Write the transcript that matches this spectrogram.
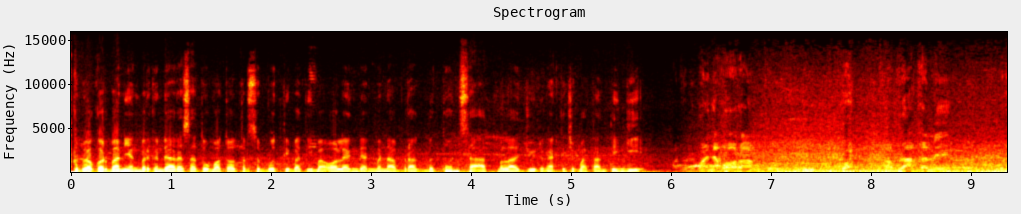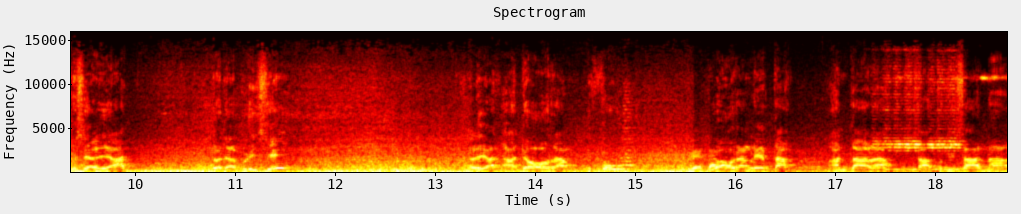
Kedua korban yang berkendara satu motor tersebut tiba-tiba oleng dan menabrak beton saat melaju dengan kecepatan tinggi. Banyak orang tuh, wah tabrakan nih. Udah saya lihat, udah ada polisi, saya lihat ada orang itu, dua orang letak, antara satu di sana,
